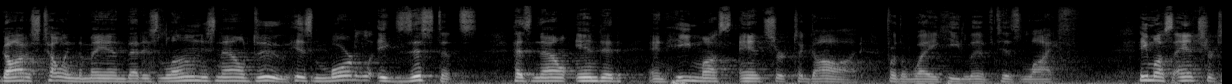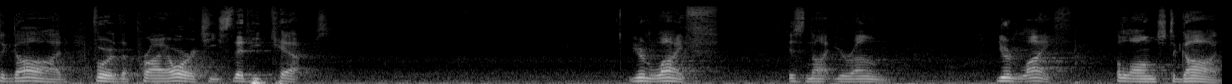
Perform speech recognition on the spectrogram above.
God is telling the man that his loan is now due, his mortal existence has now ended and he must answer to God for the way he lived his life. He must answer to God for the priorities that he kept. Your life is not your own. Your life belongs to God.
